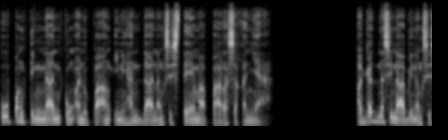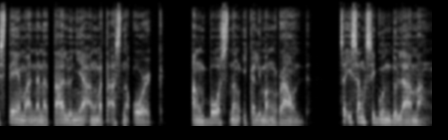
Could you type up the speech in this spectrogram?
upang tingnan kung ano pa ang inihanda ng sistema para sa kanya. Agad na sinabi ng sistema na natalo niya ang mataas na orc, ang boss ng ikalimang round, sa isang segundo lamang.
